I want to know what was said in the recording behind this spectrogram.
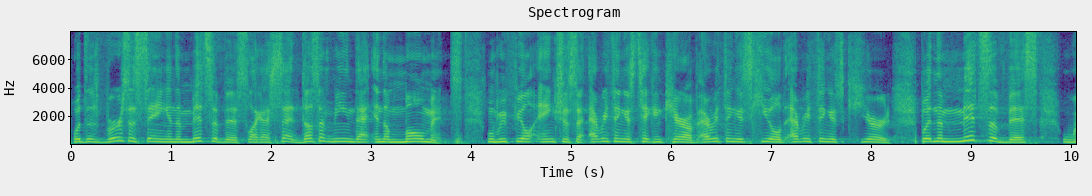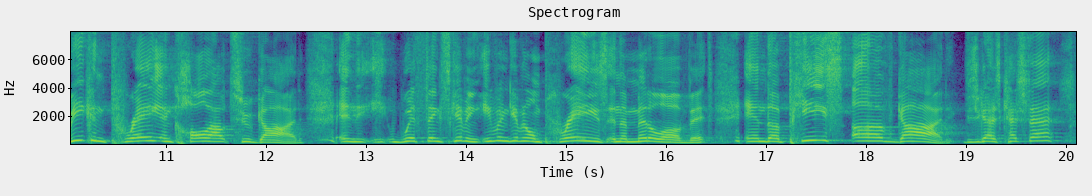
what this verse is saying in the midst of this, like I said, it doesn't mean that in the moment when we feel anxious that everything is taken care of, everything is healed, everything is cured. But in the midst of this, we can pray and call out to God and with thanksgiving, even giving him praise in the middle of it, and the peace of God. Did you guys catch that?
